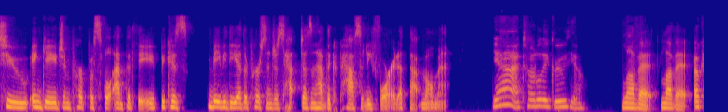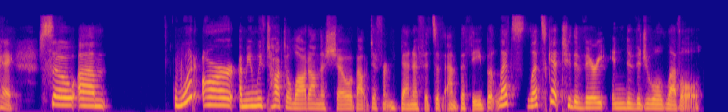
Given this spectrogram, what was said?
to engage in purposeful empathy because maybe the other person just ha- doesn't have the capacity for it at that moment. Yeah, I totally agree with you. Love it. Love it. Okay. So, um, what are i mean we've talked a lot on the show about different benefits of empathy but let's let's get to the very individual level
